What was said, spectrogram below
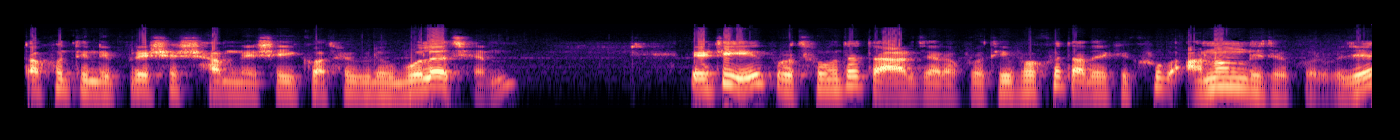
তখন তিনি প্রেসের সামনে সেই কথাগুলো বলেছেন। এটি প্রথমত তার যারা প্রতিপক্ষ তাদেরকে খুব আনন্দিত করবে যে,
